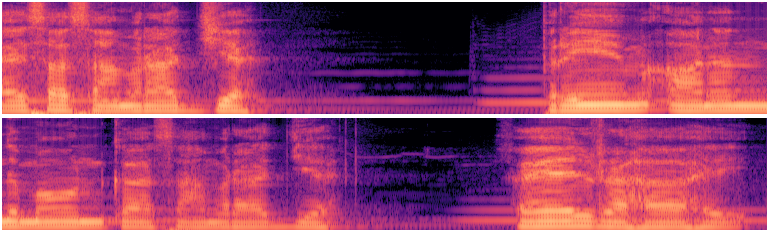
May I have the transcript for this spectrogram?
ऐसा साम्राज्य, प्रेम आनंद मौन का साम्राज्य फैल रहा है।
